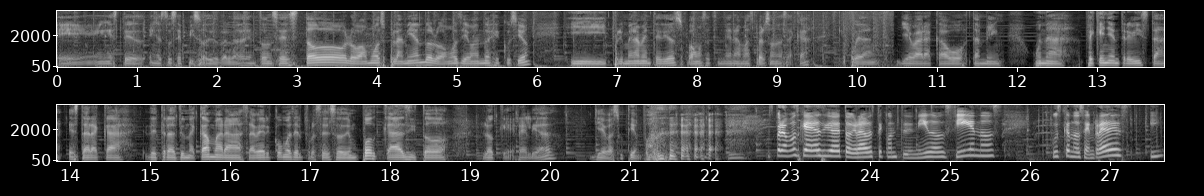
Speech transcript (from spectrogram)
eh, en, este, en estos episodios, ¿verdad? Entonces todo lo vamos planeando, lo vamos llevando a ejecución y primeramente Dios vamos a tener a más personas acá que puedan llevar a cabo también una pequeña entrevista, estar acá detrás de una cámara, saber cómo es el proceso de un podcast y todo lo que en realidad lleva su tiempo. Esperamos que haya sido de tu agrado este contenido. Síguenos, búscanos en redes y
